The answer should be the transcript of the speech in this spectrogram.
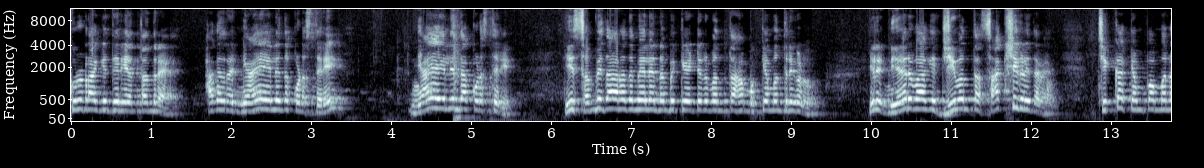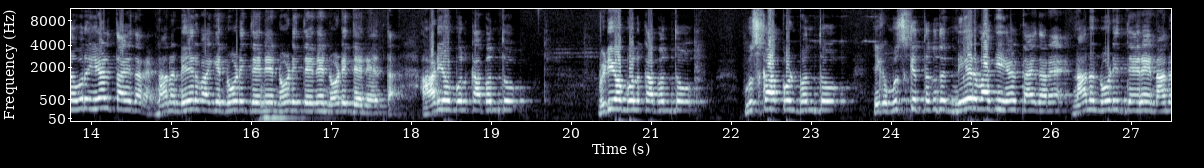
ಕುರುಡರಾಗಿದ್ದೀರಿ ಅಂತಂದರೆ, ಹಾಗಾದರೆ ನ್ಯಾಯ ಎಲ್ಲಿಂದ ಕೊಡಿಸ್ತೀರಿ? ನ್ಯಾಯ ಎಲ್ಲಿಂದ ಕೊಡಿಸ್ತೀರಿ? ಈ ಸಂವಿಧಾನದ ಮೇಲೆ ನಂಬಿಕೆ ಇಟ್ಟಿರುವಂತಹ ಮುಖ್ಯಮಂತ್ರಿಗಳು, ಇಲ್ಲಿ ನೇರವಾಗಿ ಜೀವಂತ ಸಾಕ್ಷಿಗಳಿದ್ದಾವೆ. ಚಿಕ್ಕ ಕೆಂಪಮ್ಮನವರು ಹೇಳ್ತಾ ಇದ್ದಾರೆ, ನಾನು ನೇರವಾಗಿ ನೋಡಿದ್ದೇನೆ ನೋಡಿದ್ದೇನೆ ನೋಡಿದ್ದೇನೆ ಅಂತ. ಆಡಿಯೋ ಮೂಲಕ ಬಂತು, ವಿಡಿಯೋ ಮೂಲಕ ಬಂತು, ಮುಸ್ಕಾಕೊಂಡು ಬಂತು ಈಗ ಮುಸ್ಕಿ ತೆಗೆದು ನೇರವಾಗಿ ಹೇಳ್ತಾ ಇದ್ದಾರೆ, ನಾನು ನೋಡಿದ್ದೇನೆ, ನಾನು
